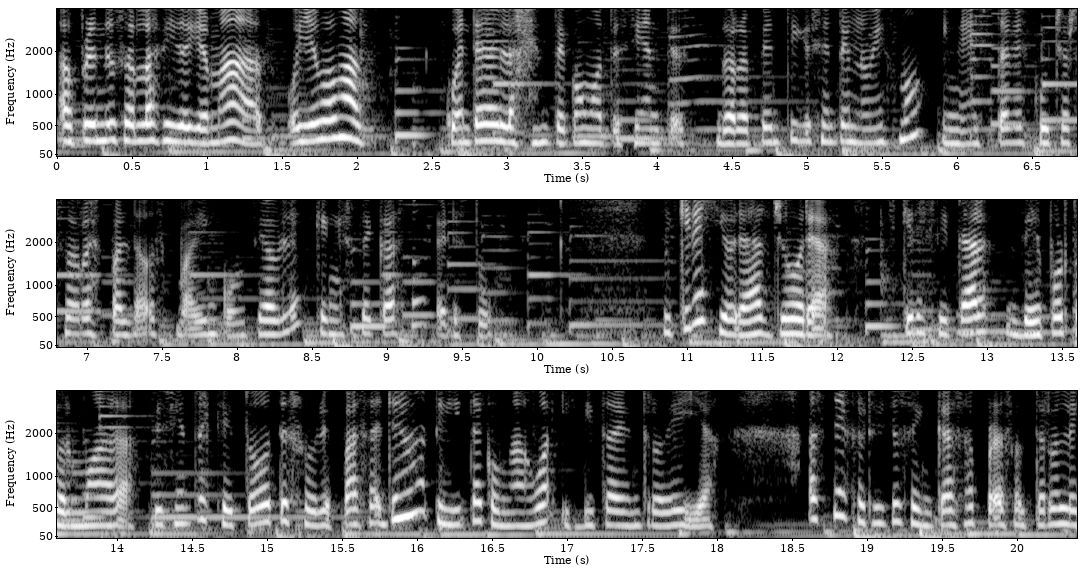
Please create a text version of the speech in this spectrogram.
Aprende a usar las videollamadas. Oye mamás, cuéntale a la gente cómo te sientes. De repente ellos sienten lo mismo y necesitan escucharse respaldados por alguien confiable, que en este caso eres tú. Si quieres llorar, llora. Si quieres gritar, ve por tu almohada. Si sientes que todo te sobrepasa, llena una tirita con agua y grita dentro de ella. Haz ejercicios en casa para soltar la,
